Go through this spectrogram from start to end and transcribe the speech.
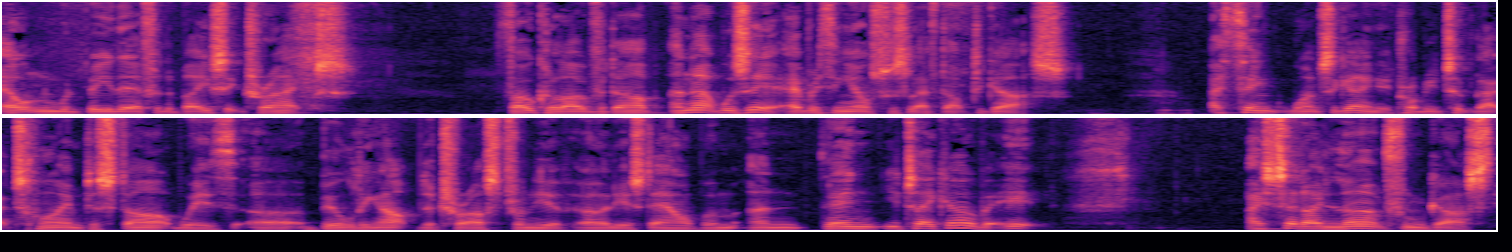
Elton would be there for the basic tracks, vocal overdub, and that was it. Everything else was left up to Gus. I think, once again, it probably took that time to start with, uh, building up the trust from the earliest album, and then you take over. It. I said I learnt from Gus.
